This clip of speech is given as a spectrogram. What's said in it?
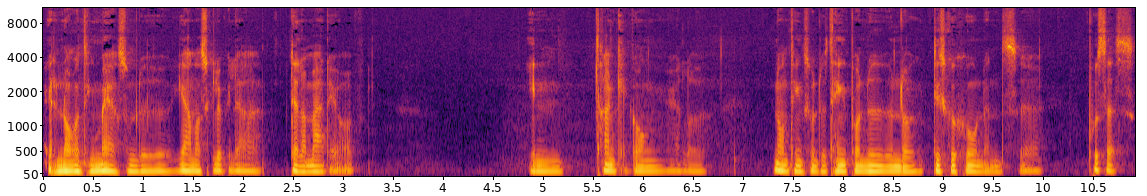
Är det någonting mer som du gärna skulle vilja dela med dig av? Din tankegång eller någonting som du tänkt på nu under diskussionens eh, process?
